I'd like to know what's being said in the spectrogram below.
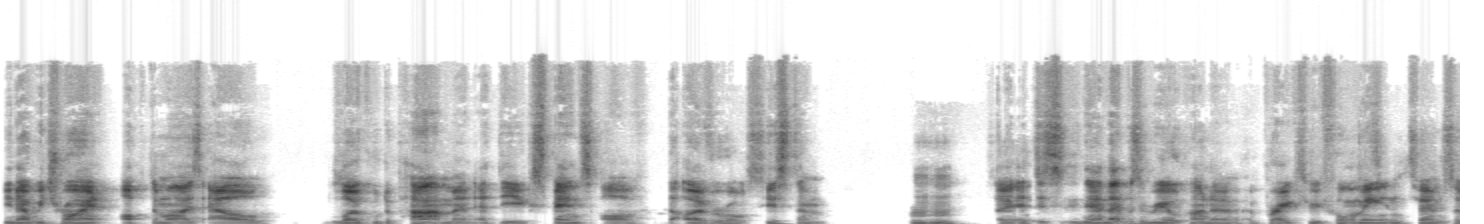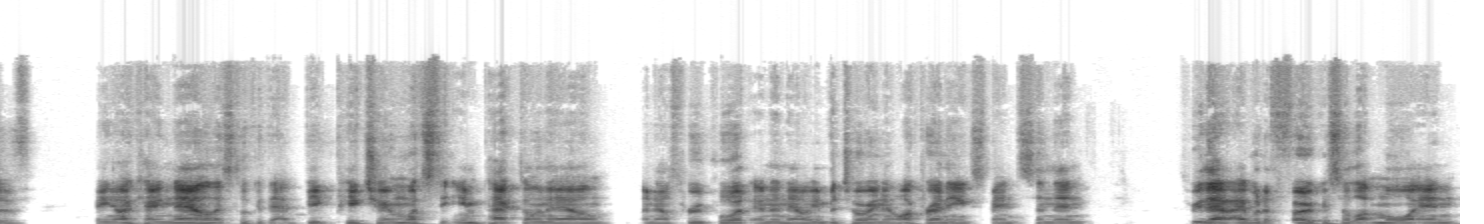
You know, we try and optimize our local department at the expense of the overall system. Mm-hmm. So it just, you know, that was a real kind of a breakthrough for me in terms of being okay. Now let's look at that big picture and what's the impact on our on our throughput and on our inventory and our operating expense, and then through that, able to focus a lot more and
